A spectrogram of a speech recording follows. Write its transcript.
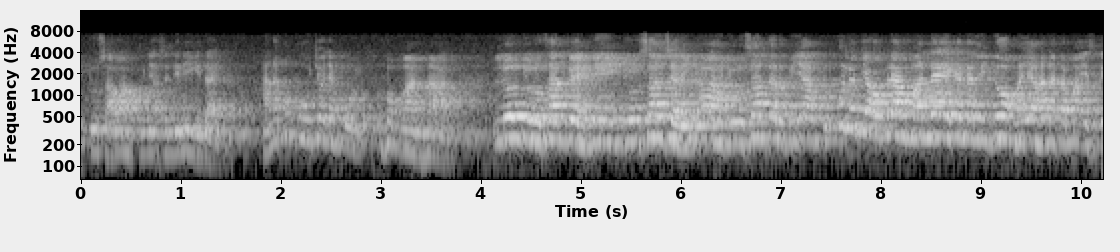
Itu sawah punya sendiri kita itu. Buku cok cangkoi. Oh mana? Lo jurusan teknik, jurusan syariah, jurusan tarbiyah. Tu pun jauh belang malai kena ligok hanya anak tamat SD.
